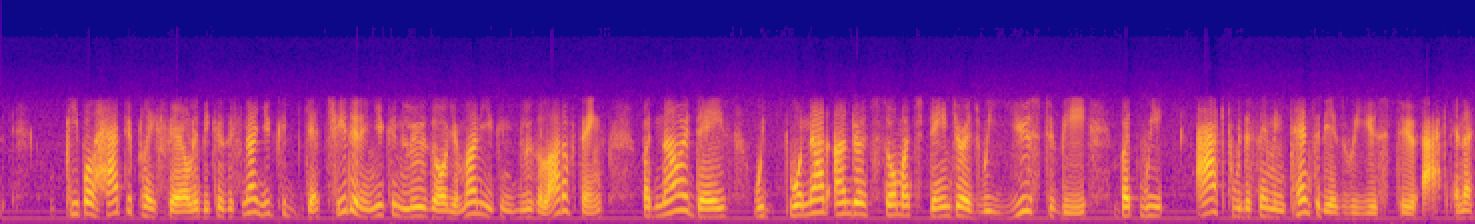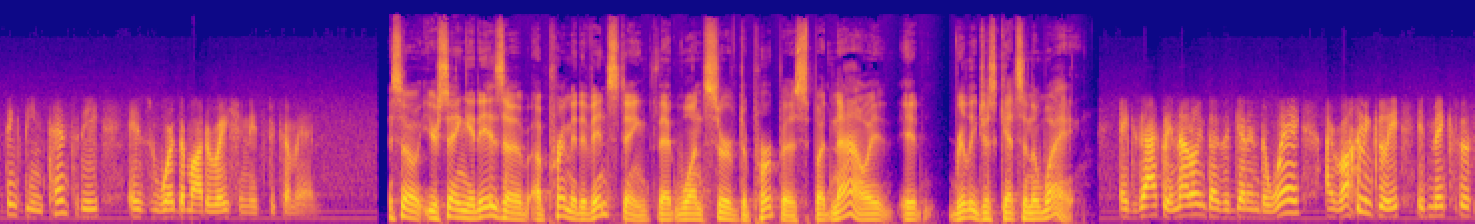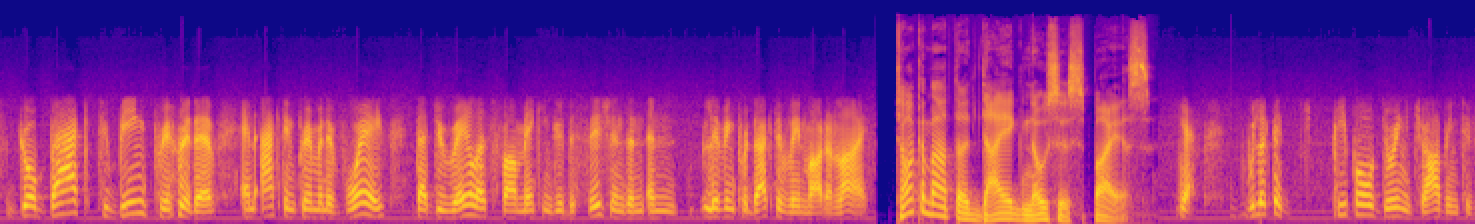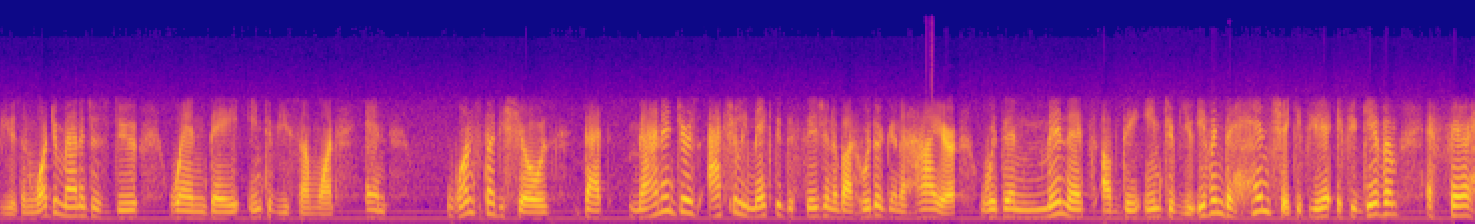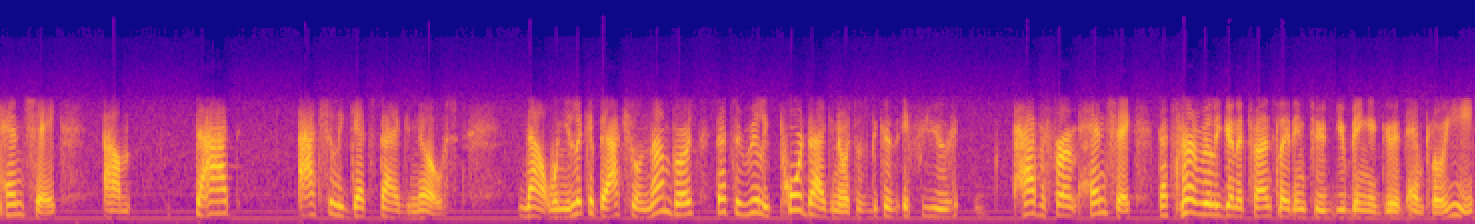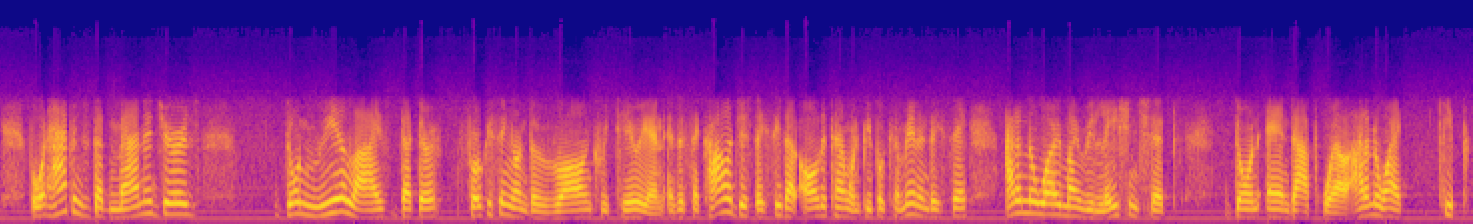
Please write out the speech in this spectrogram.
people had to play fairly because if not, you could get cheated and you can lose all your money, you can lose a lot of things. But nowadays, we, we're not under so much danger as we used to be, but we act with the same intensity as we used to act. And I think the intensity is where the moderation needs to come in. So you're saying it is a, a primitive instinct that once served a purpose, but now it, it really just gets in the way. Exactly. Not only does it get in the way, ironically, it makes us go back to being primitive and act in primitive ways that derail us from making good decisions and, and living productively in modern life. Talk about the diagnosis bias. Yes. We looked at people during job interviews and what do managers do when they interview someone. And one study shows that managers actually make the decision about who they're going to hire within minutes of the interview. Even the handshake, if you if you give them a fair handshake, um, that actually gets diagnosed. Now, when you look at the actual numbers, that's a really poor diagnosis because if you have a firm handshake, that's not really going to translate into you being a good employee. But what happens is that managers don't realize that they're focusing on the wrong criterion. As a psychologist, I see that all the time when people come in and they say, I don't know why my relationships don't end up well. I don't know why I keep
